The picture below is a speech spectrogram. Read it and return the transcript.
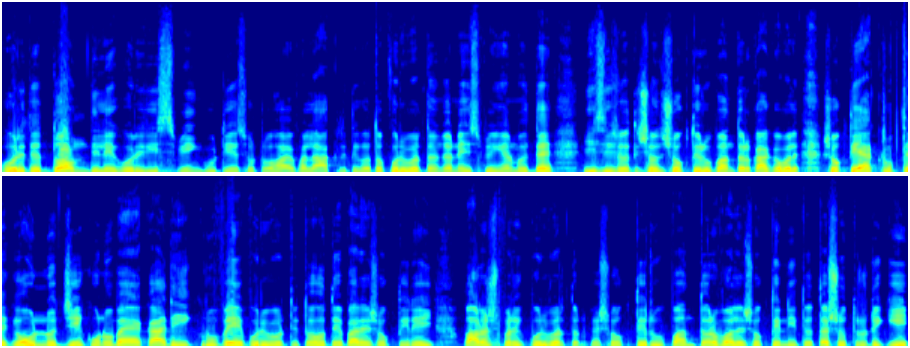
ঘড়িতে দম দিলে ঘড়ির স্প্রিং গুটিয়ে ছোট হয়, ফলে আকৃতিগত পরিবর্তনের জন্য স্প্রিংয়ের মধ্যে স্ত্রীশক্তি শক্তি রূপান্তর কাকে বলে? শক্তি এক রূপ থেকে অন্য যে কোনো বা একাধিক রূপে পরিবর্তিত হতে পারে। শক্তির এই পারস্পরিক পরিবর্তনকে শক্তির রূপান্তর বলে। শক্তির নিত্যতা সূত্রটি কি?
